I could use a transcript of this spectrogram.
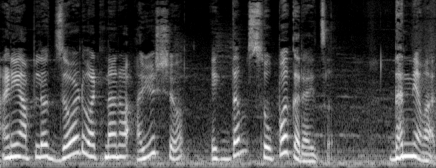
आणि आपलं जड वाटणारं आयुष्य एकदम सोपं करायचं. धन्यवाद.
